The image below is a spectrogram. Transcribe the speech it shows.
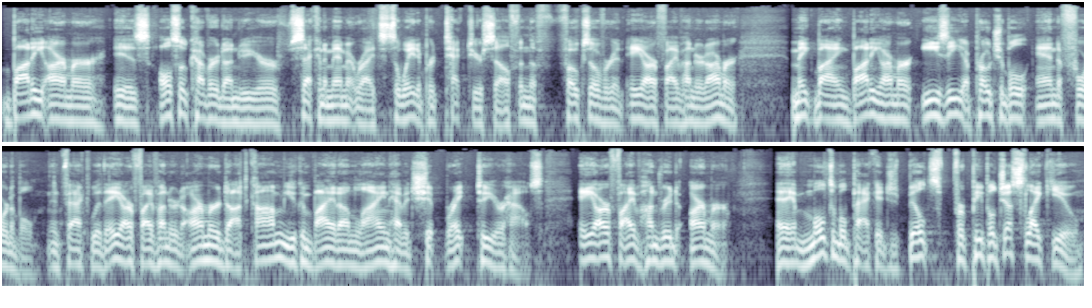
Body armor is also covered under your Second Amendment rights. It's a way to protect yourself. And the folks over at AR 500 Armor make buying body armor easy, approachable, and affordable. In fact, with AR500armor.com, you can buy it online, have it shipped right to your house. AR500 Armor. They have multiple packages built for people just like you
